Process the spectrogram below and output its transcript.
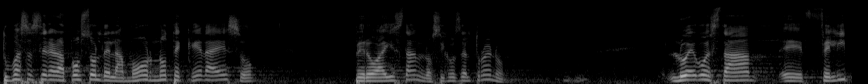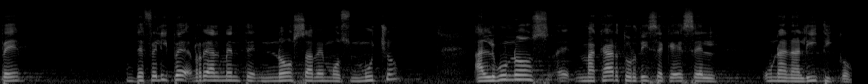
tú vas a ser el apóstol del amor, no te queda eso. Pero ahí están los hijos del trueno. Luego está eh, Felipe. De Felipe realmente no sabemos mucho. Algunos, eh, MacArthur dice que es el, un analítico.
